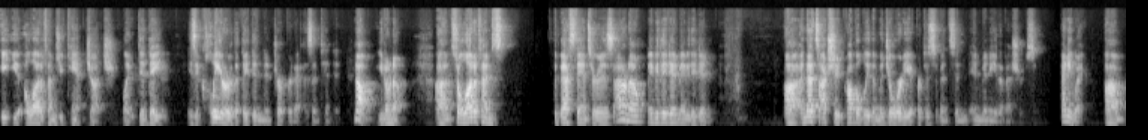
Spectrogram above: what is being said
It, a lot of times you can't judge. Like, did they, is it clear that they didn't interpret it as intended? No, you don't know. Um, so a lot of times the best answer is, I don't know, maybe they did, maybe they didn't. Uh, and that's actually probably the majority of participants in, in many of the measures. Anyway, um,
